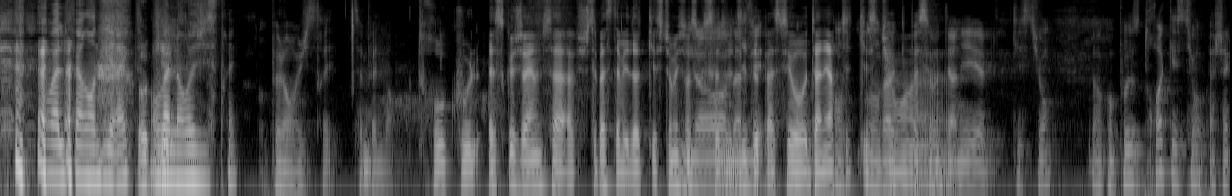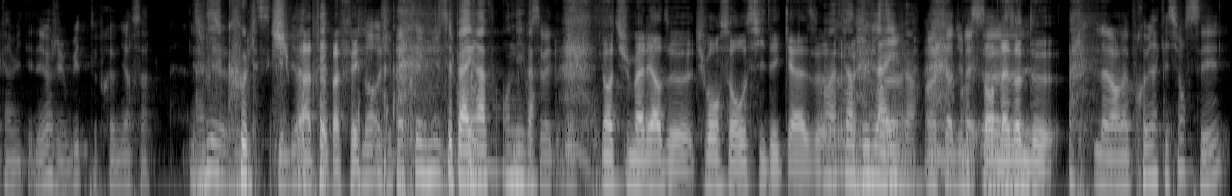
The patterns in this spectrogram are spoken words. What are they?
on va le faire en direct. On va l'enregistrer. On peut l'enregistrer. Ça peut être mort. Trop cool. Est-ce que Jérémy, ça, je sais pas si tu avais d'autres questions, mais est-ce que ça te dit de passer aux dernières petites questions On va passer aux euh, dernières questions. Donc on pose trois questions à chaque invité. D'ailleurs, j'ai oublié de te prévenir ça. Ah, c'est cool. Ah, t'as pas fait. Non, j'ai pas prévenu. C'est pas grave, on y va. Non, tu m'as l'air de. Tu vois, on sort aussi des cases. On va faire du live. on va faire du live. On sort de la zone de. Euh, alors, la première question, c'est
